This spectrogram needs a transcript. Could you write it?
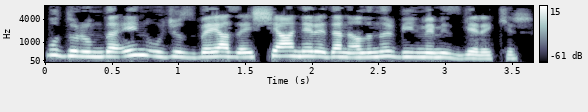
Bu durumda en ucuz beyaz eşya nereden alınır bilmemiz gerekir.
